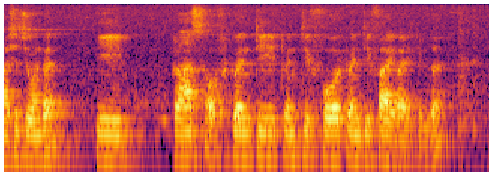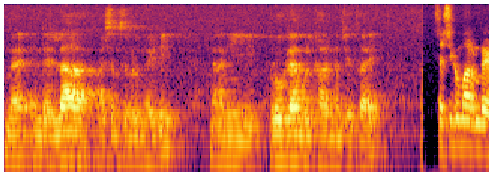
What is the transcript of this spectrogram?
ആശിച്ചുകൊണ്ട് ഈ class of twenty twenty four twenty five ആയിരിക്കുന്നത് എന്റെ എല്ലാ ആശംസകളും നേടി ഞാൻ ഈ പ്രോഗ്രാം ഉദ്ഘാടനം ചെയ്തതായി. ശശികുമാറിന്റെ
